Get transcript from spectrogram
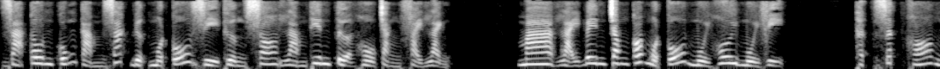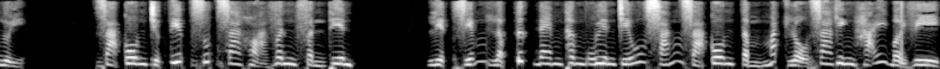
Giả tôn cũng cảm giác được một cỗ gì thường so làm thiên tựa hồ chẳng phải lạnh. Mà lại bên trong có một cỗ mùi hôi mùi vị. Thật rất khó ngửi. Dạ côn trực tiếp rút ra hỏa vân phần thiên. Liệt diễm lập tức đem thâm uyên chiếu sáng dạ côn tầm mắt lộ ra kinh hãi bởi vì.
